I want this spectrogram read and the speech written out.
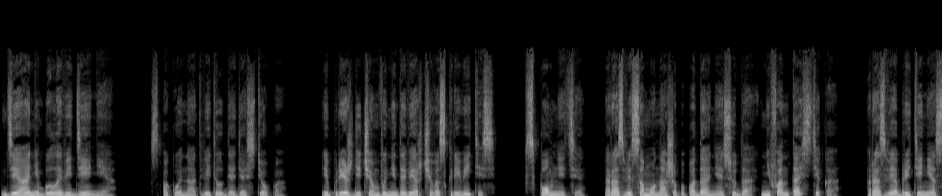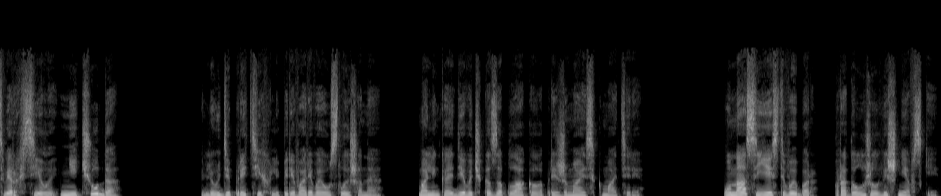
«Диане было видение», — спокойно ответил дядя Степа. И прежде чем вы недоверчиво скривитесь, вспомните, разве само наше попадание сюда не фантастика? Разве обретение сверхсилы не чудо? Люди притихли, переваривая услышанное. Маленькая девочка заплакала, прижимаясь к матери. «У нас есть выбор», — продолжил Вишневский.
